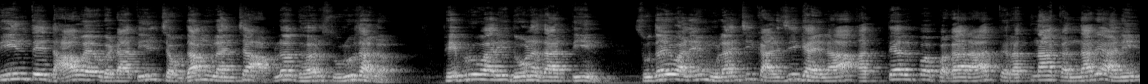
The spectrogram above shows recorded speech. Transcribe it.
तीन ते दहा वयोगटातील चौदा मुलांचं आपलं घर सुरू झालं. फेब्रुवारी दोन हजार तीन. सुदैवाने मुलांची काळजी घ्यायला अत्यल्प पगारात रत्ना कंदारे आणि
